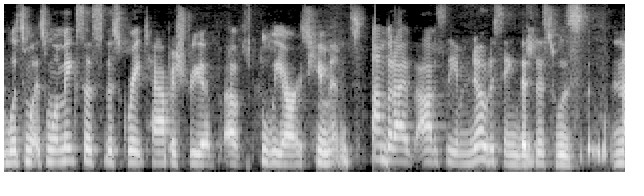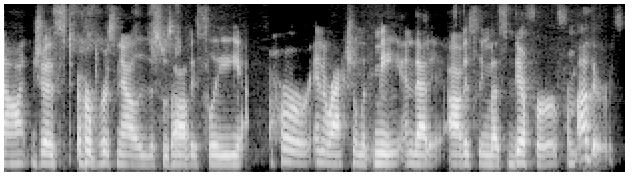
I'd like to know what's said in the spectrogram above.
what's, what's what makes us this great tapestry of, of who we are as humans um, but i obviously am noticing that this was not just her personality this was obviously her interaction with me and that it obviously must differ from others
